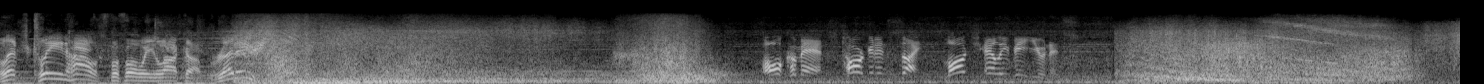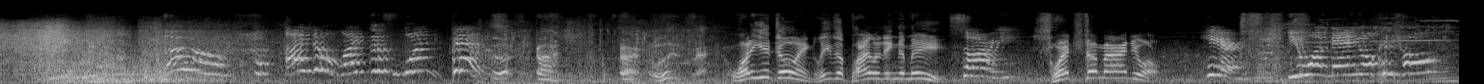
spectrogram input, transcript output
Let's clean house before we lock up. Ready? All commands, target in sight. Launch LEV units. Oh, I don't like this one bit. Uh, uh, uh, what are you doing? Leave the piloting to me. Sorry. Switch to manual. Here, you want manual control?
